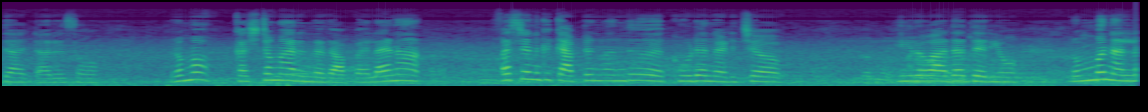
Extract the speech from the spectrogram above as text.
இதாகிட்டாரு ஸோ ரொம்ப கஷ்டமாக இருந்தது அப்போ. எல்லாம் ஏன்னா ஃபர்ஸ்ட் எனக்கு கேப்டன் வந்து கூட நடித்த ஹீரோவாக தான் தெரியும். ரொம்ப நல்ல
